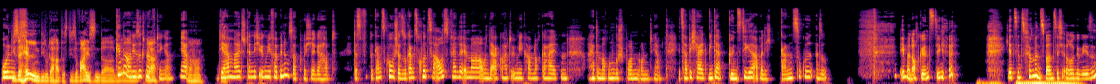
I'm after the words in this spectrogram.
Und diese hellen, die du da hattest, diese weißen da. Genau, äh, diese Knopfdinger. Ja. ja. Aha. Die ja. haben halt ständig irgendwie Verbindungsabbrüche gehabt. Das ganz komisch, also ganz kurze Ausfälle immer und der Akku hat irgendwie kaum noch gehalten, hat immer rumgesponnen und ja, jetzt habe ich halt wieder günstige, aber nicht ganz so günstig, also immer noch günstige. Jetzt sind es 25 Euro gewesen.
